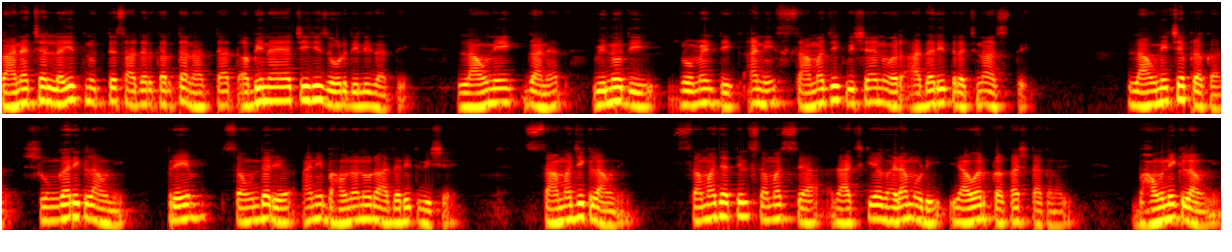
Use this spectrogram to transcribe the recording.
गाण्याच्या लयीत नृत्य सादर करताना त्यात अभिनयाचीही जोड दिली जाते. लावणी गाण्यात विनोदी रोमॅन्टिक आणि सामाजिक विषयांवर आधारित रचना असते. लावणीचे प्रकार शृंगारिक लावणी प्रेम सौंदर्य आणि भावनांवर आधारित विषय. सामाजिक लावणी समाजातील समस्या राजकीय घडामोडी यावर प्रकाश टाकणारी. भावनिक लावणी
